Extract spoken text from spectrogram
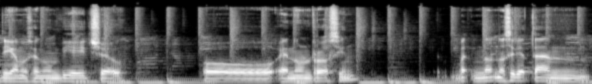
digamos, en un BHO o en un rosin, no, sería tan,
